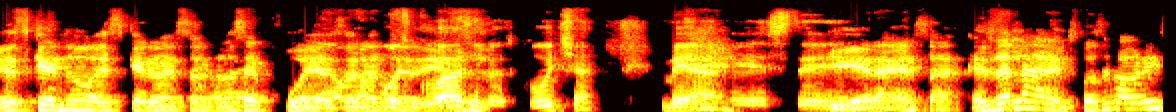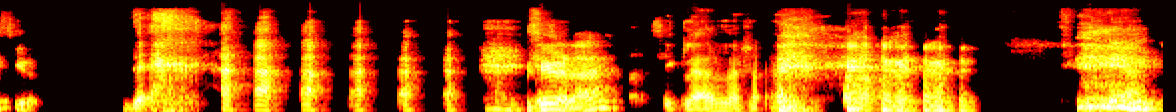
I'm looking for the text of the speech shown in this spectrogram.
Es que no, es que no, eso no se puede. Eso no se si lo escucha. Vea, este. ¿Quién era esa? Esa es la del esposo Fabricio. De... sí, ¿verdad? Sí, claro. La... Eh,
